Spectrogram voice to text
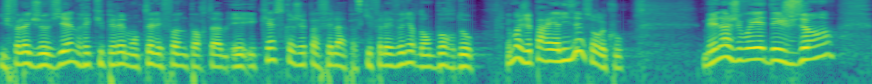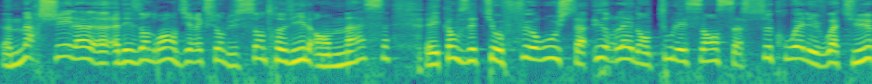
il fallait que je vienne récupérer mon téléphone portable. Et, et qu'est-ce que j'ai pas fait là? Parce qu'il fallait venir dans Bordeaux. Et moi, j'ai pas réalisé sur le coup. Mais là, je voyais des gens marcher là à des endroits en direction du centre-ville en masse. Et quand vous étiez au feu rouge, ça hurlait dans tous les sens, ça secouait les voitures.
